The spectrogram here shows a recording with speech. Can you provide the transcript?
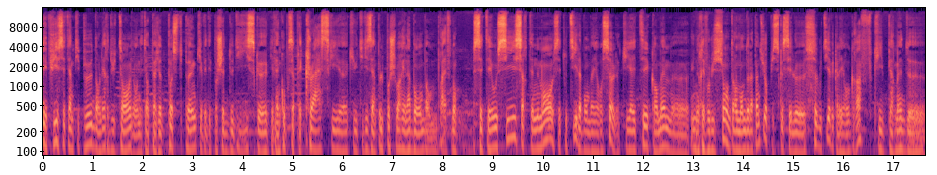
et puis c'était un petit peu dans l'air du temps. On était en période post-punk, il y avait des pochettes de disques, il y avait un groupe qui s'appelait Crass qui, euh, utilisait un peu le pochoir et la bombe. bref, donc c'était aussi certainement cet outil, la bombe aérosol, qui a été quand même euh, une révolution dans le monde de la peinture, puisque c'est le seul outil avec l'aérographe qui permet de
